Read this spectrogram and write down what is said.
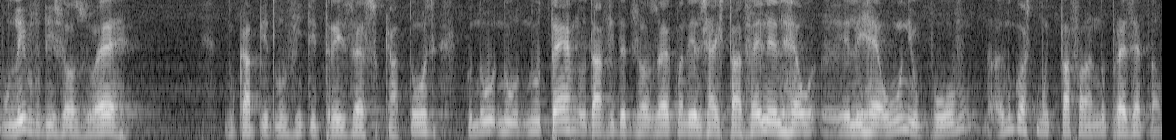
o livro de Josué, no capítulo 23, verso 14, no, no, no término da vida de Josué, quando ele já está velho, ele, ele reúne o povo. Eu não gosto muito de estar falando no presente, não.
